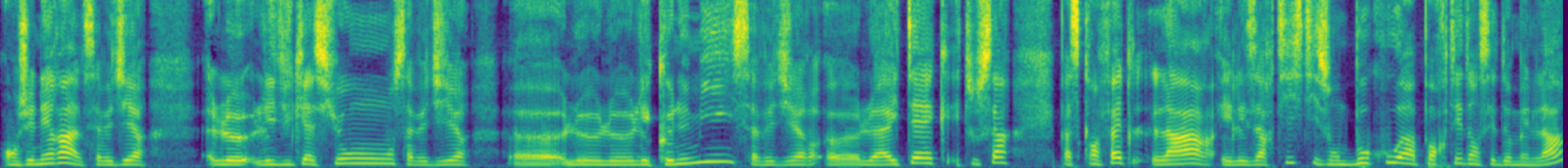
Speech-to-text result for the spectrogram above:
en- général, ça veut dire l'éducation, ça veut dire euh, l'économie, ça veut dire euh, le high-tech et tout ça. Parce qu'en fait, l'art et les artistes, ils ont beaucoup à apporter dans ces domaines-là,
